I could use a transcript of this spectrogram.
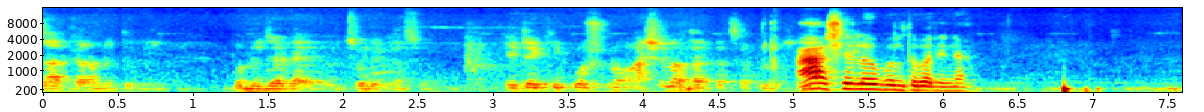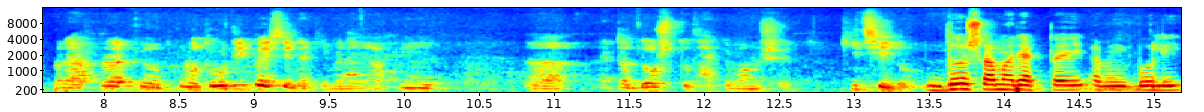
যার কারণে তুমি অন্য জায়গায় চলে গেছো? এটা কি প্রশ্ন আসে না তার কাছে আপনার? আসলেও বলতে পারি না। মানে আপনার কি- কোনো ত্রুটি পাইছে নাকি? মানে আপনি একটা দোষ তো থাকে মানুষের। কি ছিল? দোষ আমার একটাই আমি বলি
